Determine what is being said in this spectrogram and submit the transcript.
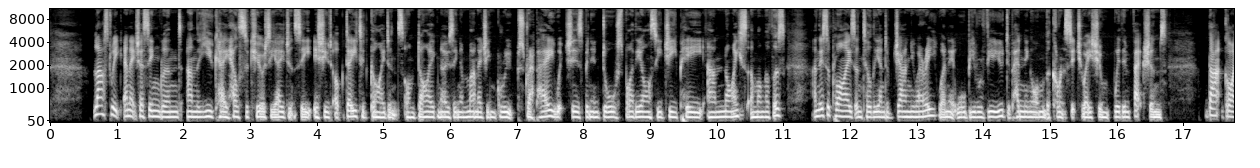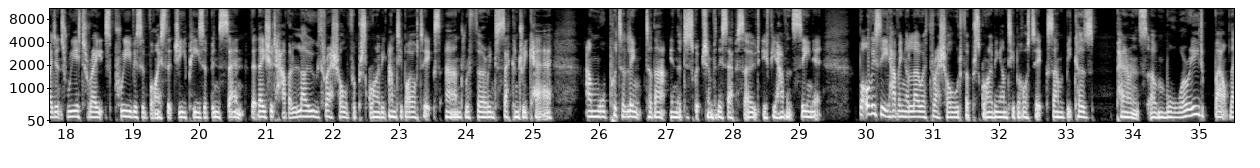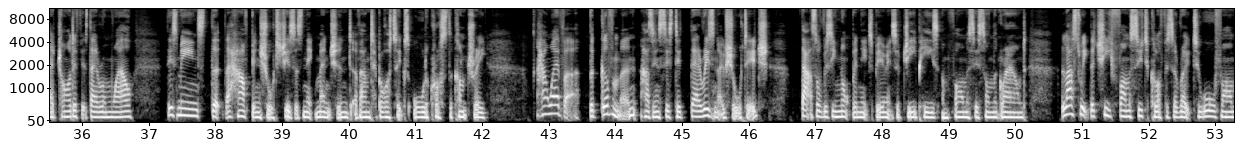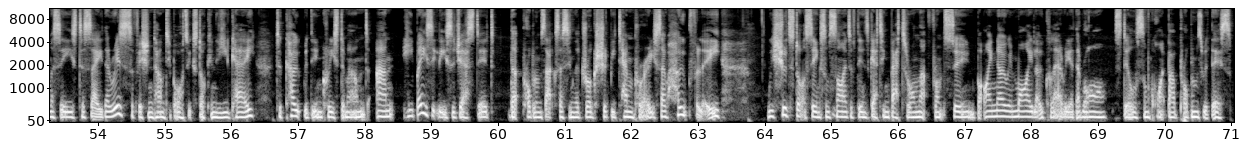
Last week, NHS England and the UK Health Security Agency issued updated guidance on diagnosing and managing group strep A, which has been endorsed by the RCGP and NICE, among others. And this applies until the end of January, when it will be reviewed depending on the current situation with infections that guidance reiterates previous advice that GPs have been sent that they should have a low threshold for prescribing antibiotics and referring to secondary care. And we'll put a link to that in the description for this episode if you haven't seen it. But obviously, having a lower threshold for prescribing antibiotics, and because parents are more worried about their child if it's they're unwell, this means that there have been shortages, as Nick mentioned, of antibiotics all across the country. However, the government has insisted there is no shortage that's obviously not been the experience of GPs and pharmacists on the ground. Last week, the chief pharmaceutical officer wrote to all pharmacies to say there is sufficient antibiotic stock in the UK to cope with the increased demand. And he basically suggested that problems accessing the drugs should be temporary. So hopefully, we should start seeing some signs of things getting better on that front soon. But I know in my local area, there are still some quite bad problems with this.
